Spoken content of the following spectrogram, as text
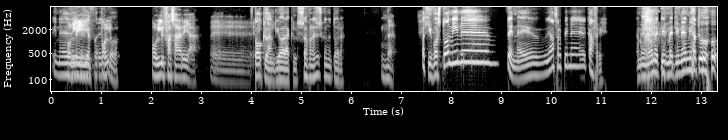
Είναι, πολύ, είναι διαφορετικό. Πολύ, πολύ φασαρία. Ε, στο Oakland η Oracle. Στο Σαν Φρανσίσκο είναι τώρα. Ναι. Όχι, η Βοστόνη είναι... Δεν είναι. Οι άνθρωποι είναι κάφροι. Εννοώ με, τη, με την έννοια, του,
